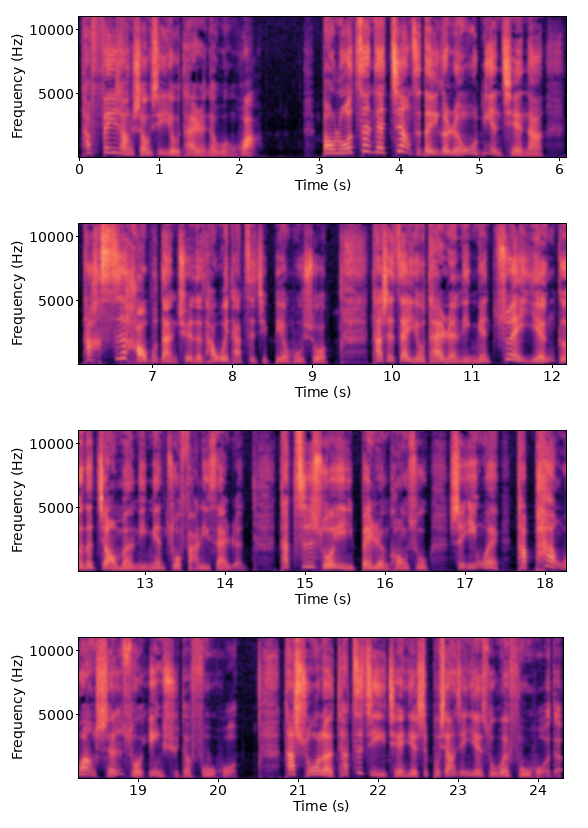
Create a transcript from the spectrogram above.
他非常熟悉犹太人的文化。保罗站在这样子的一个人物面前呢，他丝毫不胆怯的，他为他自己辩护说，他是在犹太人里面最严格的教门里面做法利赛人。他之所以被人控诉，是因为他盼望神所应许的复活。他说了，他自己以前也是不相信耶稣会复活的，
